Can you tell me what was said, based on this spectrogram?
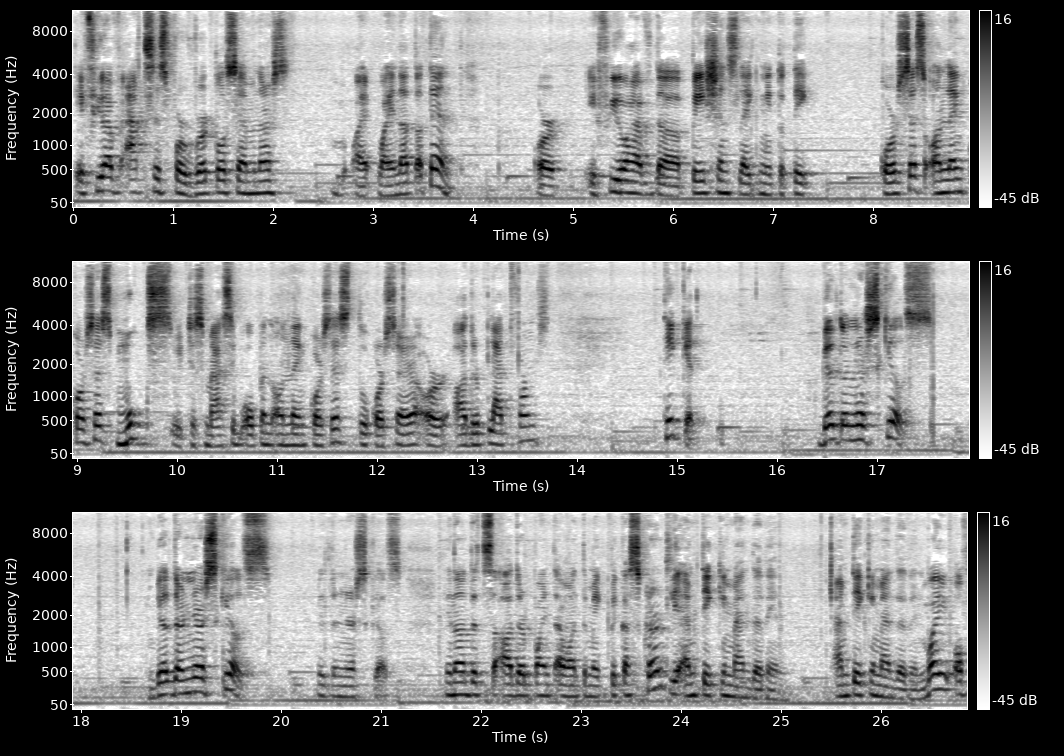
If you have access for virtual seminars, why, why not attend? Or if you have the patience like me to take courses, online courses, MOOCs, which is massive open online courses to Coursera or other platforms, take it build on your skills. Build on your skills. Build on your skills. You know that's the other point i want to make because currently i'm taking mandarin. I'm taking mandarin. Why of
